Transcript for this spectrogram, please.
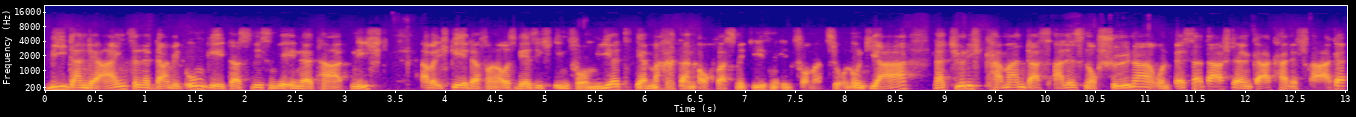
Wie dann der Einzelne damit umgeht, das wissen wir in der Tat nicht. Aber ich gehe davon aus, wer sich informiert, der macht dann auch was mit diesen Informationen. Und ja, natürlich kann man das alles noch schöner und besser darstellen, gar keine Frage.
